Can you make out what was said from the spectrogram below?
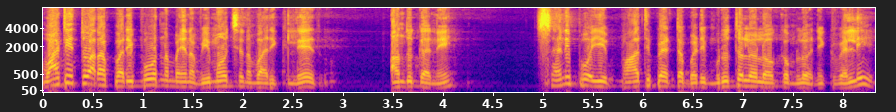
వాటి ద్వారా పరిపూర్ణమైన విమోచన వారికి లేదు. అందుకని చనిపోయి పాతిపెట్టబడి మృతుల లోకంలోనికి వెళ్ళి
